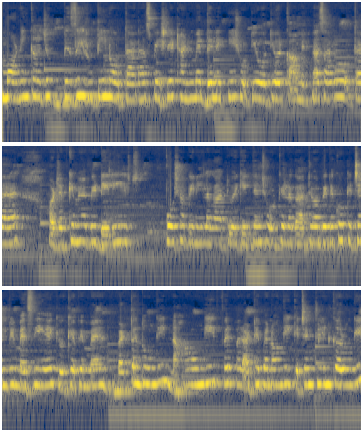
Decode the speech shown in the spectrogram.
मॉर्निंग का जो बिज़ी रूटीन होता है ना स्पेशली ठंड में दिन इतनी छोटी होती है और काम इतना सारा होता है, और जबकि मैं अभी डेली पोछा भी नहीं लगाती हूँ एक एक दिन छोड़ के लगाती हूँ। अभी देखो किचन भी मैसी है, क्योंकि अभी मैं बर्तन धोऊँगी, नहाऊँगी, फिर पराठे बनाऊँगी किचन क्लीन करूँगी,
